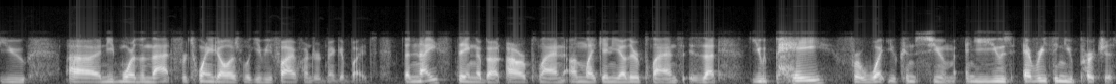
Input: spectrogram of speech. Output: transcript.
you uh, need more than that, for $20, we'll give you 500 megabytes. The nice thing about our plan, unlike any other plans, is that you pay for what you consume and you use everything you purchase.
